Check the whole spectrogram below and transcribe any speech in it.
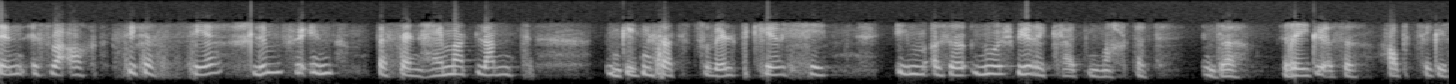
denn es war auch sicher sehr schlimm für ihn, dass sein Heimatland im Gegensatz zur Weltkirche ihm also nur Schwierigkeiten gemacht hat. In der Regel, also hauptsächlich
